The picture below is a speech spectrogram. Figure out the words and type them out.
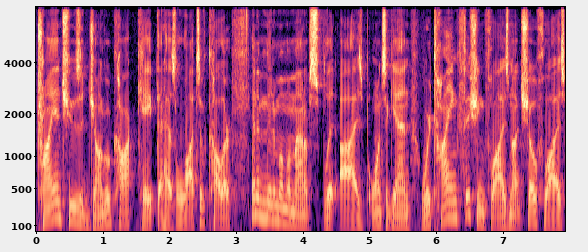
Try and choose a jungle cock cape that has lots of color and a minimum amount of split eyes. But once again, we're tying fishing flies, not show flies,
